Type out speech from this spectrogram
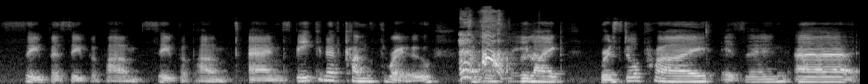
super, super pumped, super pumped. And speaking of come through, obviously, like Bristol Pride isn't, uh,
